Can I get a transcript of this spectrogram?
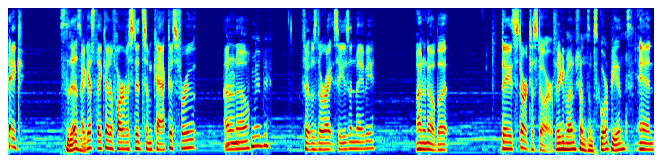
like, It's the desert. I guess they could have harvested some cactus fruit. I don't know Maybe. if it was the right season. Maybe. I don't know, but they start to starve, They could munch on some scorpions. and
